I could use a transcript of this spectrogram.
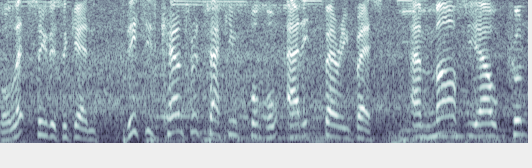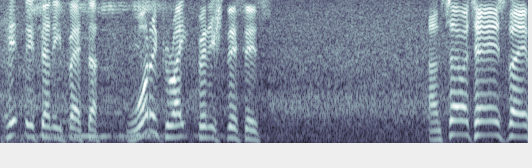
Well, let's see this again. This is counter-attacking football at its very best. And Martial couldn't hit this any better. What a great finish this is. And so it is, they...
